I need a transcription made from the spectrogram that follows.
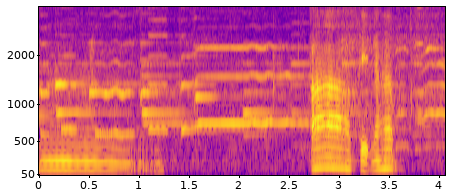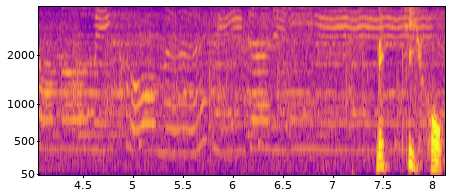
อืมอ่าติดนะครับ เม็ดที่หก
